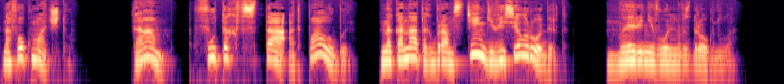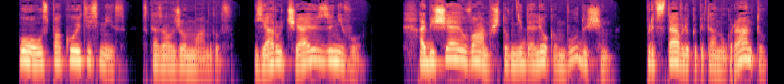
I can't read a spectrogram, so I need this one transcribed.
на фок-мачту. Там, в футах в ста от палубы, на канатах брамстенги висел Роберт. Мэри невольно вздрогнула. «О, успокойтесь, мисс», — сказал Джон Манглс. «Я ручаюсь за него. Обещаю вам, что в недалеком будущем представлю капитану Гранту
